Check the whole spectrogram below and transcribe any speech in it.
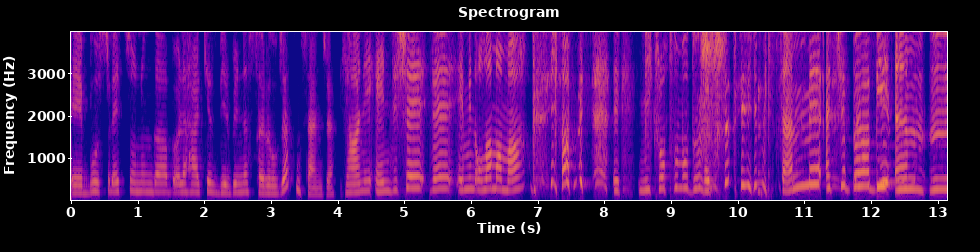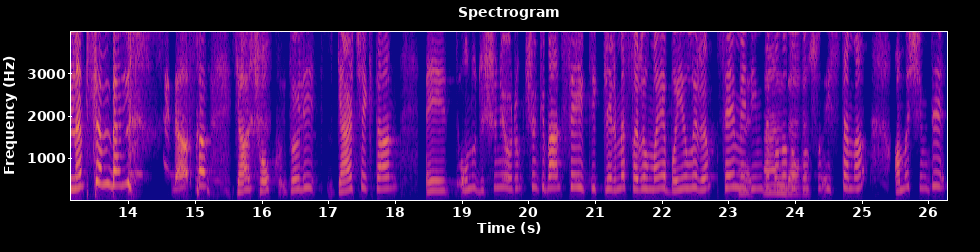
E, bu süreç sonunda böyle herkes birbirine sarılacak mı sence? Yani endişe ve emin olamama yani e, mikroplu mudur değil mi? Sen mi acaba bir em, ne yapsam ben? ne yapsam? Ya çok böyle gerçekten e, onu düşünüyorum. Çünkü ben sevdiklerime sarılmaya bayılırım. Sevmediğimde bana ben de. dokunsun istemem. Ama şimdi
